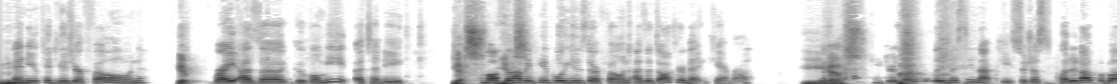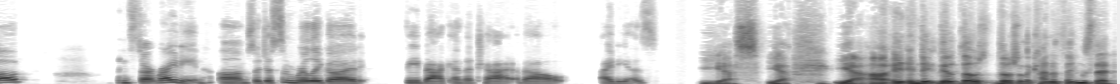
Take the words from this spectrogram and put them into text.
Mm-hmm. And you could use your phone, yep, right as a Google Meet attendee. Yes. I'm also yes. having people use their phone as a document camera. Yes. Teachers are really missing that piece. So just put it up above and start writing. Um, so just some really good feedback in the chat about ideas. Yes. Yeah. Yeah. Uh, and, and they, they, those those are the kind of things that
